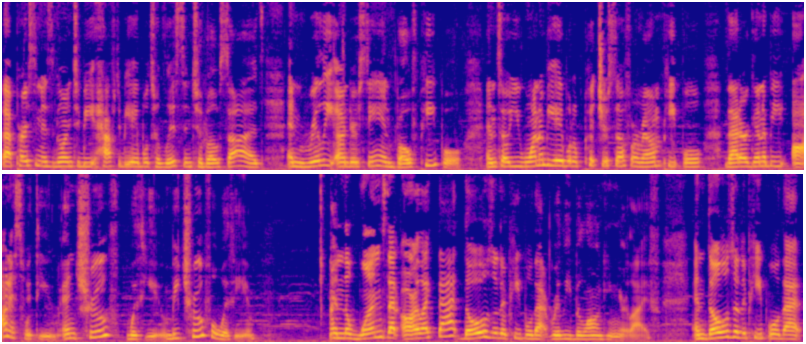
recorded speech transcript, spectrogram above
That person is going to be have to be able to listen to both sides and really understand both people. And so you want to be able to put yourself around people that are going to be honest with you and truth with you and be truthful with you. And the ones that are like that, those are the people that really belong in your life. And those are the people that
